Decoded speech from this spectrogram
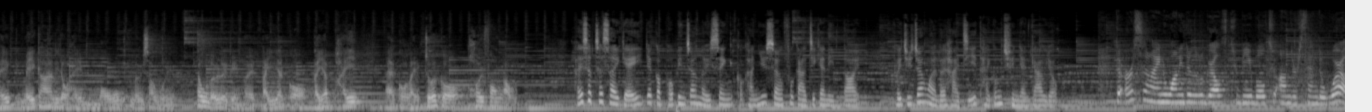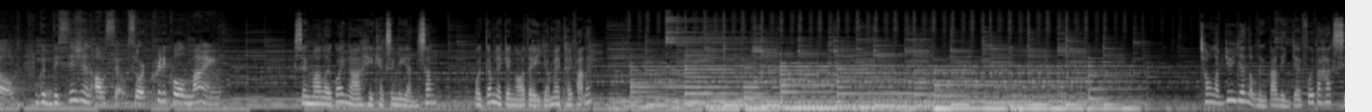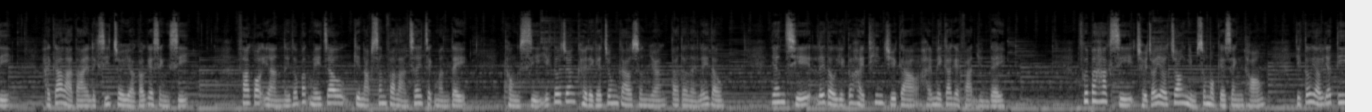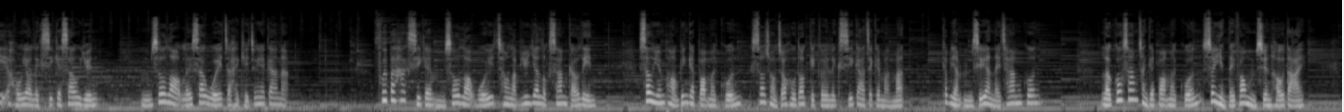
喺美加呢度係冇女修會嘅，修女裏邊佢係第一個、第一批誒過嚟做一個開荒牛。喺十七世紀一個普遍將女性局限於上夫教子嘅年代，佢主張為女孩子提供全人教育。The Ursuline wanted the little girls to be able to understand the world, good decision also, so a critical mind。聖瑪麗圭亞戲劇性嘅人生，為今日嘅我哋有咩启发呢？创立于一六零八年嘅魁北克市，系加拿大历史最悠久嘅城市。法国人嚟到北美洲建立新法兰西殖民地，同时亦都将佢哋嘅宗教信仰带到嚟呢度，因此呢度亦都系天主教喺美加嘅发源地。魁北克市除咗有庄严肃穆嘅圣堂，亦都有一啲好有历史嘅修院，吴苏洛女修会就系其中一间啦。魁北克市嘅吴苏乐会创立于一六三九年，修院旁边嘅博物馆收藏咗好多极具历史价值嘅文物，吸引唔少人嚟参观。楼高三层嘅博物馆虽然地方唔算好大，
